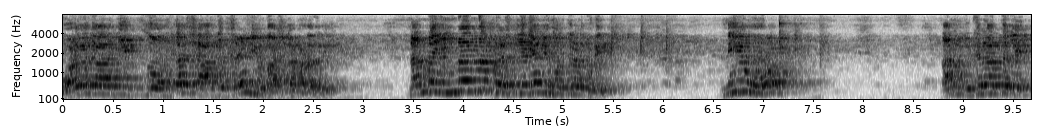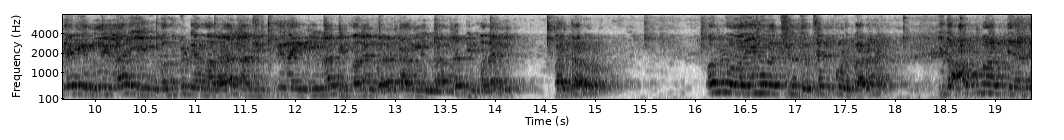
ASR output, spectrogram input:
ಒಳಗಾಗಿದ್ಲು ಅಂತ ಶಾಸಕರೇ ನೀವು ಭಾಷಣ ಮಾಡಿದ್ರಿ. ನನ್ನ ಇನ್ನೊಂದು ಪ್ರಶ್ನೆಗೆ ನೀವು ಉತ್ತರ ಕೊಡಿ. ನೀವು ನಾನು ಗುಜರಾತಲ್ಲಿದ್ದೆ ಇರಲಿಲ್ಲ, ಈಗ ಬಂದ್ಬಿಟ್ಟೆ ಮರ ನಾನು ಇಷ್ಟು ದಿನ ಇರಲಿಲ್ಲ, ನಿಮ್ಮ ಮನೆಗೆ ಬರೋಕ್ಕಾಗಲಿಲ್ಲ ಅಂತ ನಿಮ್ಮ ಮನೆಗೆ ಬರ್ತಾರೋ ಒಂದು ಐದು ಲಕ್ಷದ ಚೆಕ್ ಕೊಡ್ತಾರೆ. ಇದು ಆತ್ಮಹತ್ಯೆ ಅಂತ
